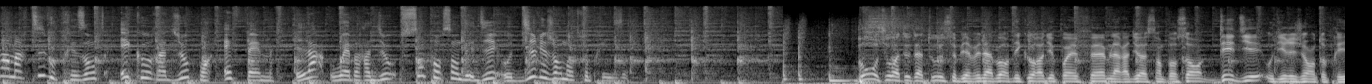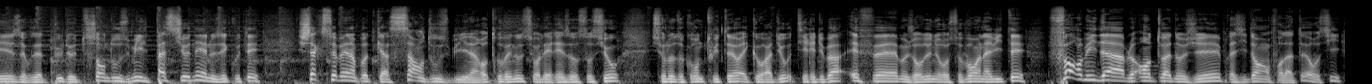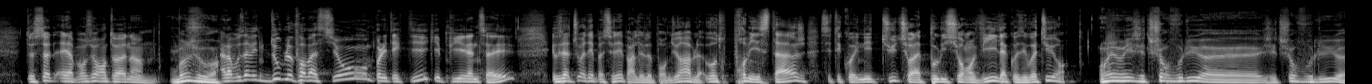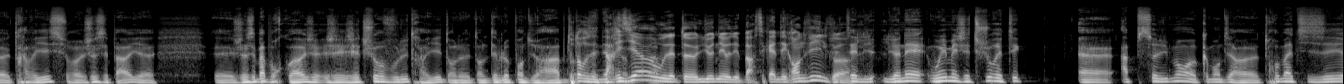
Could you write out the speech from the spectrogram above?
Alain Marty vous présente Ecoradio.fm, la web radio 100% dédiée aux dirigeants d'entreprise. Bonjour à toutes et à tous, bienvenue à bord d'EcoRadio.fm, la radio à 100% dédiée aux dirigeants d'entreprise. Vous êtes plus de 112 000 passionnés à nous écouter chaque semaine un podcast, 112 000. Retrouvez-nous sur les réseaux sociaux, sur notre compte Twitter EcoRadio-du-bas FM. Aujourd'hui, nous recevons un invité formidable, Antoine Augier, président fondateur aussi de Sun Air. Bonjour Antoine. Bonjour. Alors vous avez une double formation, Polytechnique et puis l'ENSAE, et vous avez toujours été passionné par le développement durable. Votre premier stage, c'était quoi? Une étude sur la pollution en ville à cause des voitures? Oui, oui, j'ai toujours voulu, euh, j'ai toujours voulu euh, travailler sur, je sais pas, euh, je sais pas pourquoi, j'ai- toujours voulu travailler dans le, dans le développement durable. Pourtant vous êtes parisien ou vous êtes lyonnais au départ C'est quand même des grandes villes quoi. J'étais Ly- lyonnais, oui, mais j'ai toujours été absolument, comment dire, traumatisé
